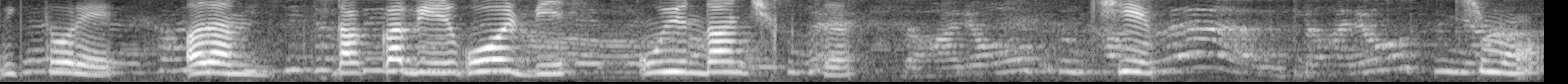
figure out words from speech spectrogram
Victoria. Adam dakika bir gol bir oyundan çıktı. daha ne olsun Kim? Kim o?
